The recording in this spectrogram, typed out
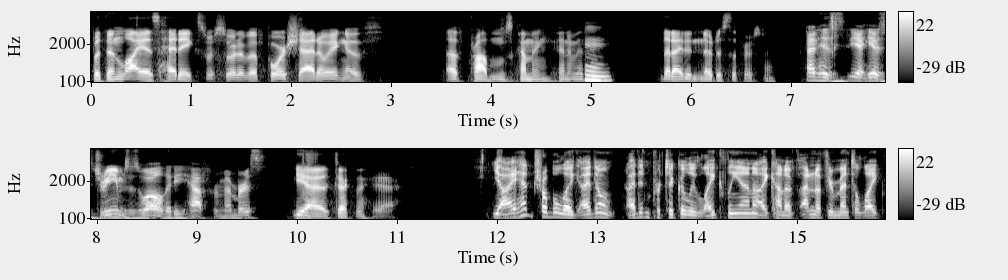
But then Lya's headaches were sort of a foreshadowing of of problems coming, kind of a thing, that I didn't notice the first time. And his yeah, he has dreams as well that he half remembers. Yeah, exactly. Yeah. Yeah, I had trouble. Like, I don't, I didn't particularly like Lyanna. I kind of, I don't know if you're meant to like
